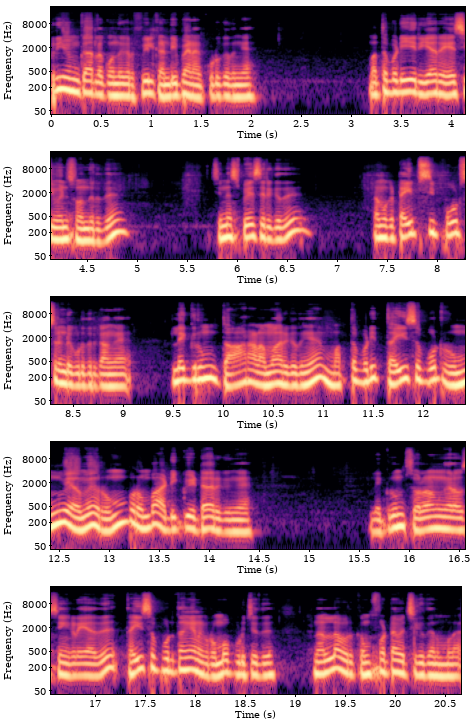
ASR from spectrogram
ப்ரீமியம் காரில் கொண்டுக்கிற ஃபீல் கண்டிப்பாக எனக்கு கொடுக்குதுங்க. மற்றபடி ரியர் ஏசி வென்ஸ் வந்துடுது சின்ன ஸ்பேஸ் இருக்குது. நமக்கு டைப் சி போர்ட்ஸ் ரெண்டு கொடுத்துருக்காங்க. லெக் ரூம் தாராளமாக இருக்குதுங்க. மற்றபடி தை சப்போர்ட் உண்மையாகவே ரொம்ப ரொம்ப அடிக்வேட்டாக இருக்குங்க. லெக் ரூம் சொல்லணுங்கிற அவசியம் கிடையாது. தை சப்போர்ட் தாங்க எனக்கு ரொம்ப பிடிச்சது. நல்லா ஒரு கம்ஃபர்ட்டாக வச்சுக்குது நம்மளை.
